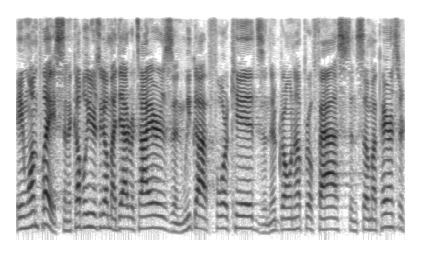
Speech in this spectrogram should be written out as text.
in one place. And a couple years ago, my dad retires, and we've got four kids, and they're growing up real fast. And so my parents are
